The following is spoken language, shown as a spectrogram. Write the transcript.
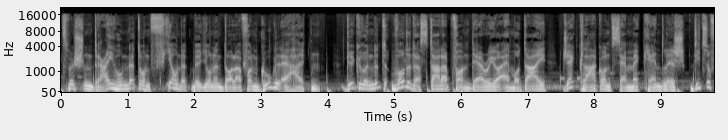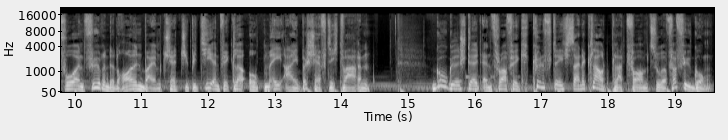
zwischen 300 und 400 Millionen Dollar von Google erhalten. Gegründet wurde das Startup von Dario Amodai, Jack Clark und Sam McCandlish, die zuvor in führenden Rollen beim ChatGPT-Entwickler OpenAI beschäftigt waren. Google stellt Anthropic künftig seine Cloud-Plattform zur Verfügung.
